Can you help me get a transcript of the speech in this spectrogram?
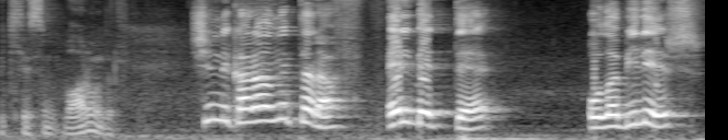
bir kesim var mıdır? Şimdi karanlık taraf elbette olabilir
